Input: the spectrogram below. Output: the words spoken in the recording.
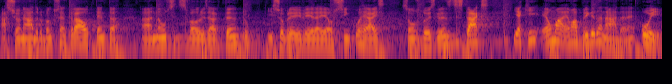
acionado do Banco Central, tenta a não se desvalorizar tanto e sobreviver aí aos R$ reais. São os dois grandes destaques. E aqui é uma, é uma briga danada, né? Oi,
